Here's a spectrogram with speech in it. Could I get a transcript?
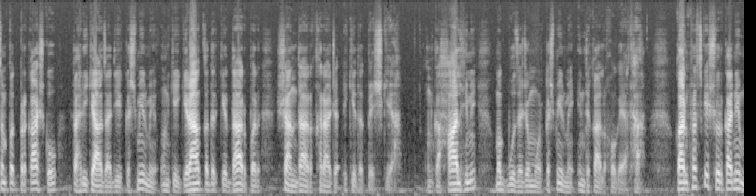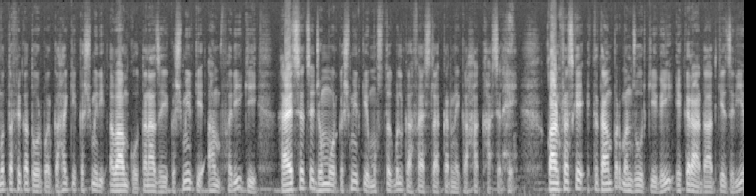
سمپت پرکاش کو تحریک آزادی کشمیر میں ان کے گراں قدر کردار پر شاندار خراج عقیدت پیش کیا ان کا حال ہی میں مقبوضہ جموں اور کشمیر میں انتقال ہو گیا تھا کانفرنس کے شرکا نے متفقہ طور پر کہا کہ کشمیری عوام کو تنازع کشمیر کے اہم فریق کی حیثیت سے جموں اور کشمیر کے مستقبل کا فیصلہ کرنے کا حق حاصل ہے کانفرنس کے اختتام پر منظور کی گئی ایک قرارداد کے ذریعے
